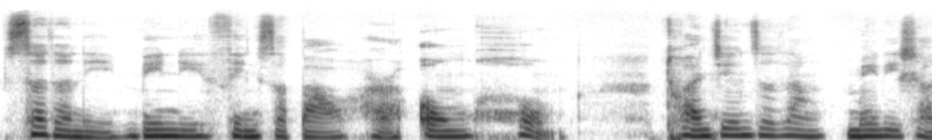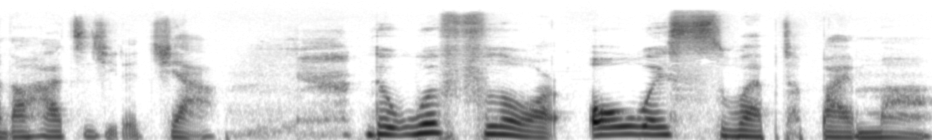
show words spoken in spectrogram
Suddenly, Minnie thinks about her own home. 突然间，这让 Minnie 想到她自己的家。The wood floor always swept by Ma.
